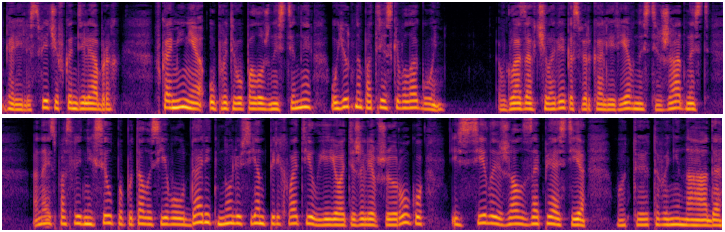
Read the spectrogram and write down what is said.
Горели свечи в канделябрах. В камине у противоположной стены уютно потрескивал огонь. В глазах человека сверкали ревность и жадность — она из последних сил попыталась его ударить, но Люсьен перехватил ее отяжелевшую руку и с силой сжал запястье. «Вот этого не надо,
